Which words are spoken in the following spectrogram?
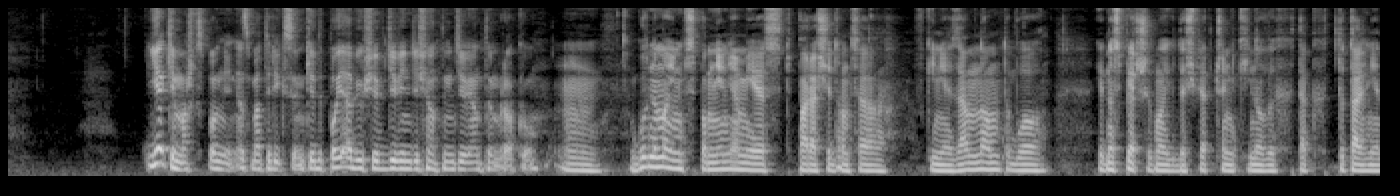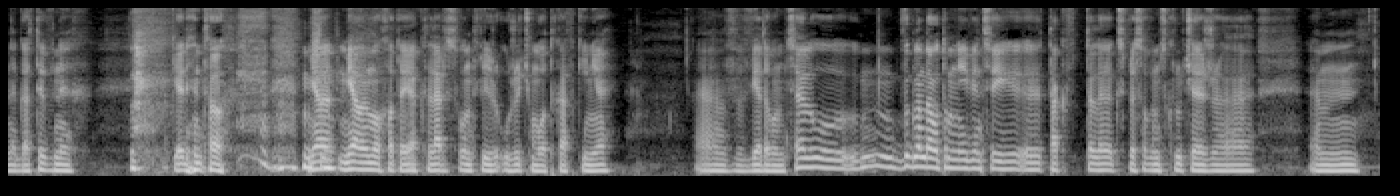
Jakie masz wspomnienia z Matrixem, kiedy pojawił się w 99 roku? Mm. Głównym moim wspomnieniem jest para siedząca w kinie za mną. To było jedno z pierwszych moich doświadczeń kinowych, tak totalnie negatywnych, kiedy to mia miałem ochotę jak Lars von Trier użyć młotka w kinie e, w wiadomym celu. Wyglądało to mniej więcej e, tak w teleekspresowym skrócie, że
